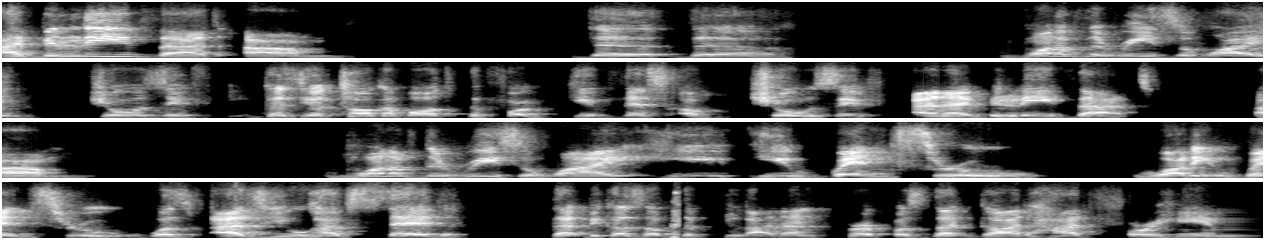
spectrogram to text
I believe that um, the, the, one of the reasons why Joseph, because you talk about the forgiveness of Joseph, and I believe that um, one of the reasons why he he went through what he went through was, as you have said, that because of the plan and purpose that God had for him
